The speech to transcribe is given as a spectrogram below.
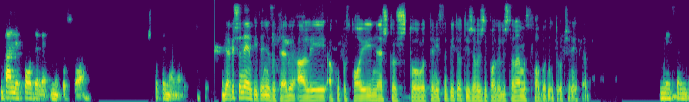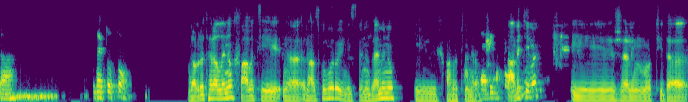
Dalje podele ne postoje. Što se mene Ja više nemam pitanja za tebe, ali ako postoji nešto što te nisam pitao, ti želiš da podeliš sa nama, slobodno to učini tebe. mislim da, da je to to. Dobro, Teraleno, hvala ti na razgovoru i na izbenom vremenu i hvala ti na savjetima i želimo ti da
